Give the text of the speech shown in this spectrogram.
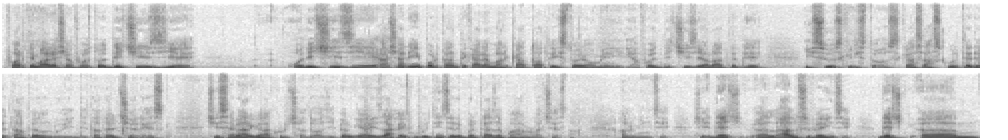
foarte mare și a fost o decizie o decizie așa de importantă care a marcat toată istoria omenirii. A fost decizia luată de Isus Hristos ca să asculte de Tatăl Lui, de Tatăl Ceresc și să meargă la crucea a doua zi. Pentru că el dacă e cu putință depărtează paharul acesta al luminței. Și deci, al, al suferinței. Deci, um,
